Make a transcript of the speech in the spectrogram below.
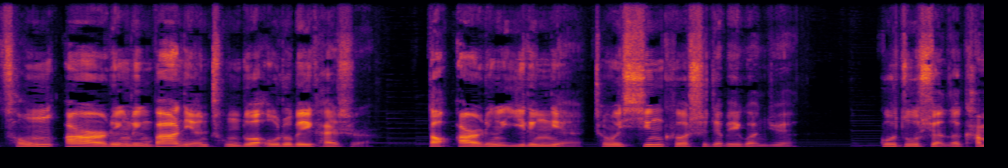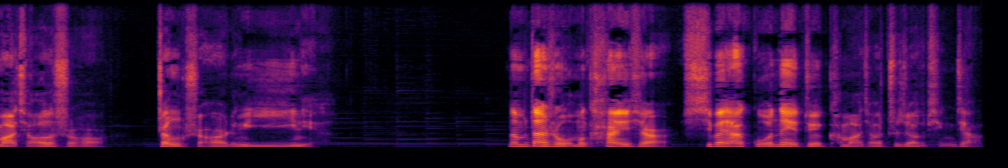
从2008年重夺欧洲杯开始，到2010年成为新科世界杯冠军，国足选择卡马乔的时候正是2011年。那么，但是我们看一下西班牙国内对卡马乔执教的评价，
